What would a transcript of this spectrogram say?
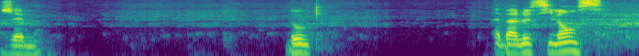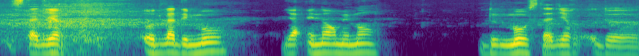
J'aime. Donc, eh ben, le silence, c'est-à-dire au-delà des mots, il y a énormément de mots, c'est-à-dire de,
